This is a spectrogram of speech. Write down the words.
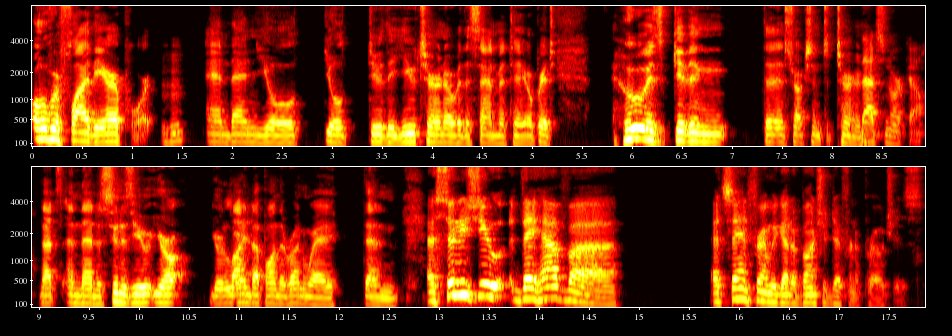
overfly the airport, Mhm. and then you'll you'll do the U-turn over the San Mateo Bridge. Who is giving the instruction to turn? that's norcal That's and then as soon as you you're you're lined Yeah. up on the runway, then As soon as you, they have uh, at San Fran, we got a bunch of different approaches.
